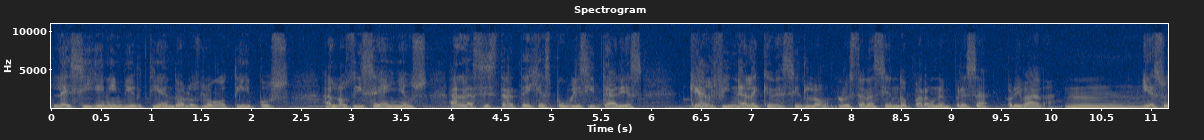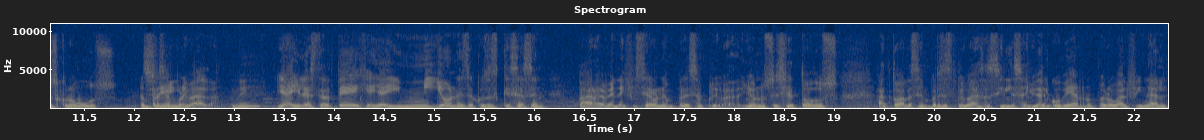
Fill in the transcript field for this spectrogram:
le siguen invirtiendo a los logotipos, a los diseños, a las estrategias publicitarias que al final hay que decirlo, lo están haciendo para una empresa privada. Mm. Y eso es Crobús, una empresa privada. Y ahí la estrategia, y hay millones de cosas que se hacen para beneficiar a una empresa privada. Yo no sé si a todos, a todas las empresas privadas así les ayuda el gobierno, pero al final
